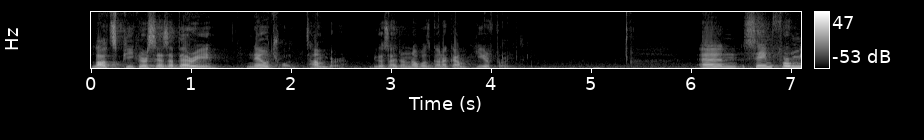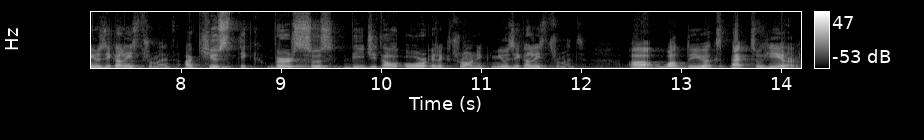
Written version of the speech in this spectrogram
loudspeakers has a very neutral timbre because I don't know what's going to come here from it. And same for musical instrument, acoustic versus digital or electronic musical instrument. Uh, what do you expect to hear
